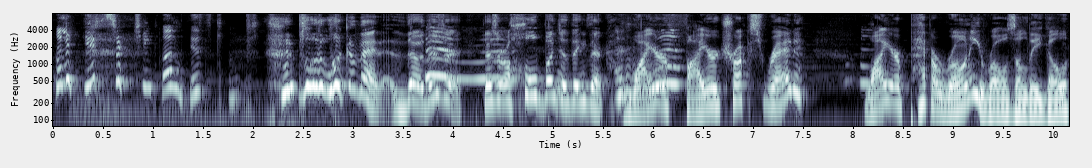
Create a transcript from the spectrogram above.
what are you searching on this computer? Look at that. Though there's a there's a whole bunch of things there. Why are fire trucks red? Why are pepperoni rolls illegal?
